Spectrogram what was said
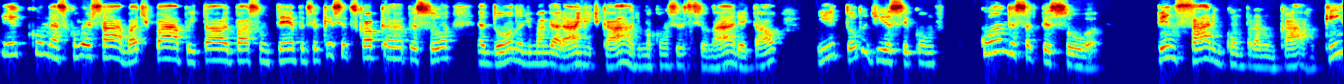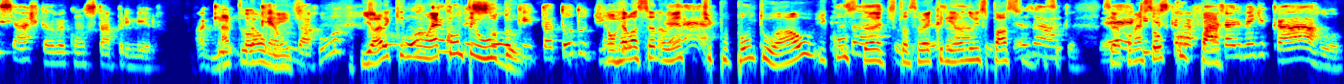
e começa a conversar, bate papo e tal, e passa um tempo, não sei o que, você descobre que aquela pessoa é dona de uma garagem de carro, de uma concessionária e tal, e todo dia você quando essa pessoa pensar em comprar um carro, quem se acha que ela vai consultar primeiro? Aqui, Naturalmente. Um da rua, e olha que não é conteúdo. Tá todo dia. É um relacionamento é. tipo pontual e constante. Exato, então você vai exato, criando um espaço. Exato. Você é, começa que a ocupar. Esse cara faz? Ah, ele vende carro.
